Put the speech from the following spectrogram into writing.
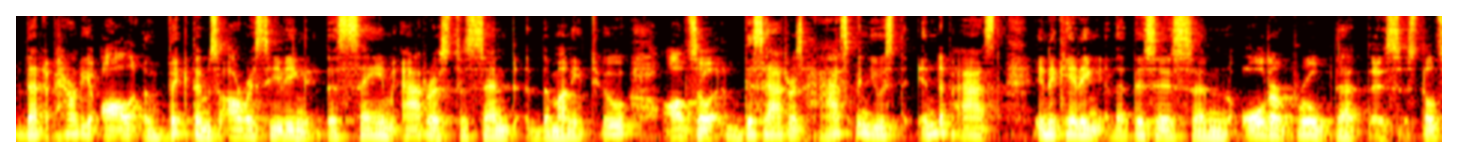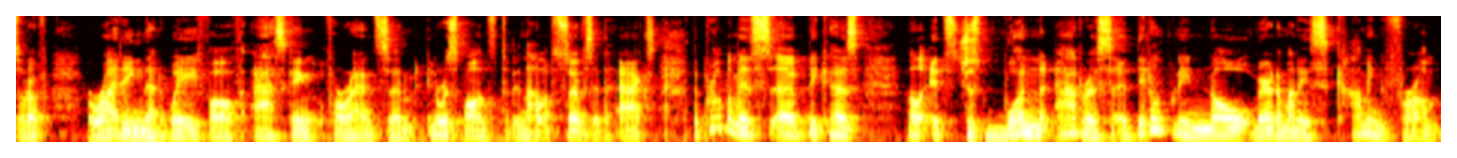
that apparently all victims are receiving the same address to send the money to. Also, this address has been used in the past, indicating that this is an older group that is still sort of riding that wave of asking for ransom in response to denial of service attacks. The problem is uh, because well, it's just one address. Uh, they don't really know where the money is coming from.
